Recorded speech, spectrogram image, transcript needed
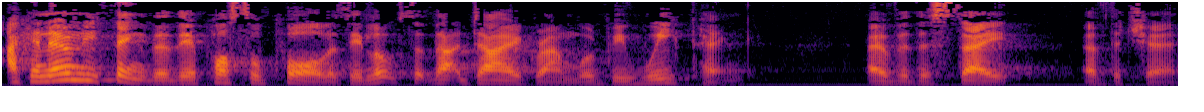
I can only think that the Apostle Paul, as he looks at that diagram, would be weeping over the state of the church.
